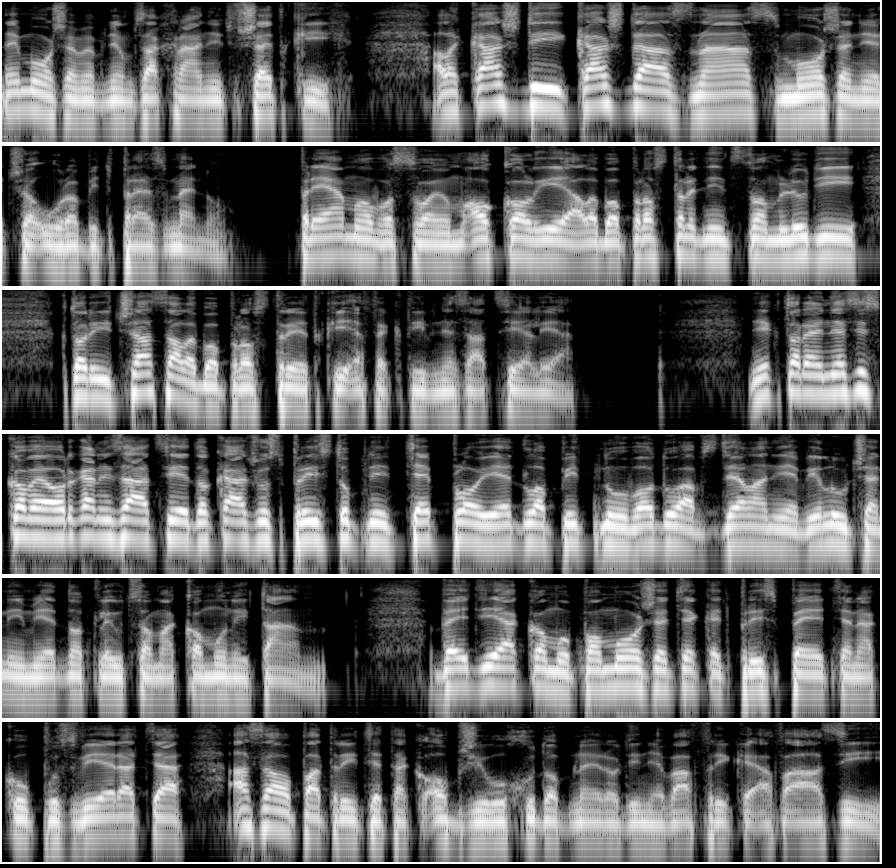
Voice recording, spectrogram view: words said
Nemôžeme v ňom zachrániť všetkých, ale každý, každá z nás môže niečo urobiť pre zmenu. Priamo vo svojom okolí alebo prostredníctvom ľudí, ktorí čas alebo prostriedky efektívne zacielia. Niektoré neziskové organizácie dokážu sprístupniť teplo, jedlo, pitnú vodu a vzdelanie vylúčeným jednotlivcom a komunitám. Vedia, komu pomôžete, keď prispiejete na kúpu zvieraťa a zaopatríte tak obživu chudobnej rodine v Afrike a v Ázii.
